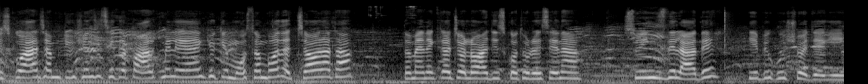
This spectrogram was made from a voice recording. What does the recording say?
इसको आज हम ट्यूशन से सीधे पार्क में ले आए क्योंकि मौसम बहुत अच्छा हो रहा था। तो मैंने कहा, चलो, आज इसको थोड़े से ना स्विंग्स दिला दें, ये भी खुश हो जाएगी।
